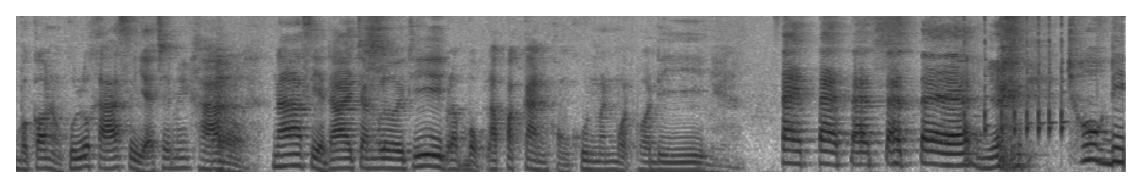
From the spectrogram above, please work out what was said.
อุปกรณ์ของคุณลูกค้าเสียใช่ไหมครับเออน่าเสียดายจังเลยที่ระบบรับประกันของคุณมันหมดพอดี แต่แต่แต่แต่แต่อย่างเงี้ยโช คดี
